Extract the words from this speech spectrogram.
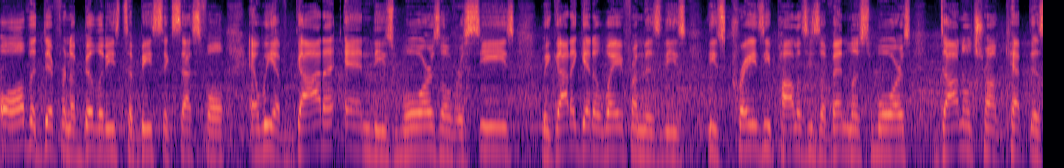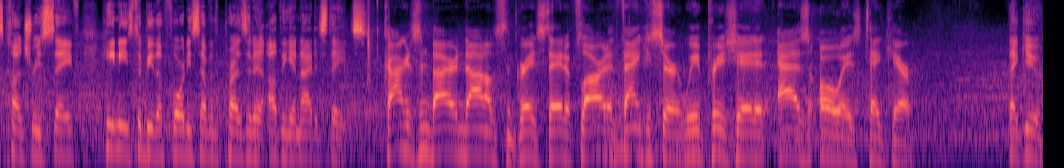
all the different abilities to be successful. And we have got to end these wars overseas. We got to get away from this, these, these crazy policies of endless wars. Donald Trump kept this country safe. He needs to be the 47th president of the United States. Congressman Byron Donaldson, great state of Florida. Thank you, sir. We appreciate it. As always, take care. Thank you.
